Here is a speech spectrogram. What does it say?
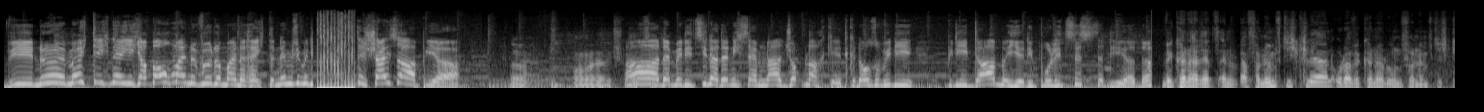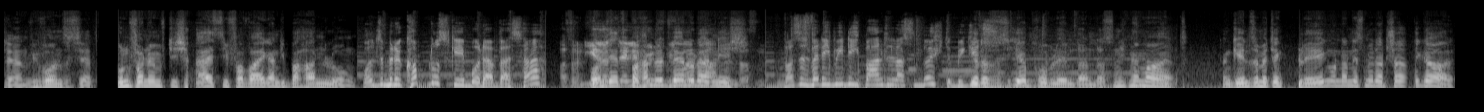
Wie? Nö, möchte ich nicht. Ich habe auch meine Würde, meine Rechte. Nehmen Sie mir die Scheiße ab hier. So, machen wir den Schmerzen. Ah, der Mediziner, der nicht seinem Job nachgeht. Genauso wie die, wie die Dame hier, die Polizistin hier, ne? wir können das jetzt entweder vernünftig klären oder wir können das unvernünftig klären. Wie wollen Sie es jetzt? Unvernünftig heißt, Sie verweigern die Behandlung. Wollen Sie mir eine Kopfnuss geben oder was, hä? Also an Wollen Sie jetzt Stelle behandelt werden oder nicht? lassen. Was ist, wenn ich mich nicht behandeln lassen möchte? Mir Ja, das ist Ihr Problem dann, das ist nicht mehr meins. Dann gehen Sie mit den Kollegen und dann ist mir das scheißegal.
